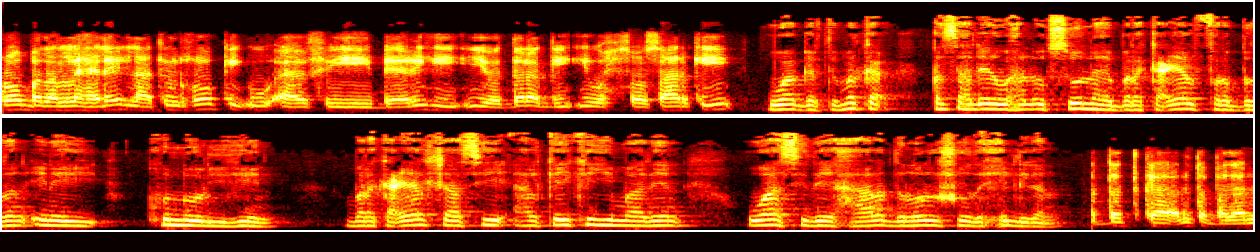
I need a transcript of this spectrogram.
roob badan la helay laakiin roobkii uu aafeeyey beerihii iyo dalagii iyo wax soo saarkii. Waa gartay. Marka qasax dheer waxaan ogsoonahay barakacyaal fara badan inay ku nool yihiin. Barakacyaashaasi halkay ka yimaadeen waa sidee xaaladda noloshooda xilligan? Dadka inta badan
